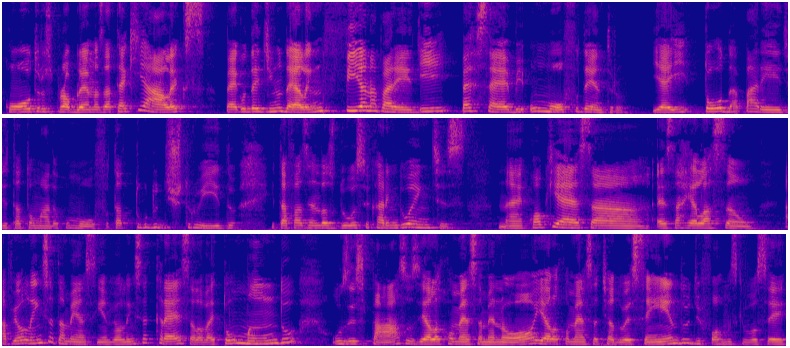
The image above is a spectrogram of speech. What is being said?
com outros problemas, até que Alex pega o dedinho dela, enfia na parede e percebe um mofo dentro. E aí toda a parede tá tomada com mofo, tá tudo destruído e tá fazendo as duas ficarem doentes, né? Qual que é essa essa relação? A violência também é assim, a violência cresce, ela vai tomando os espaços e ela começa menor e ela começa te adoecendo de formas que você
